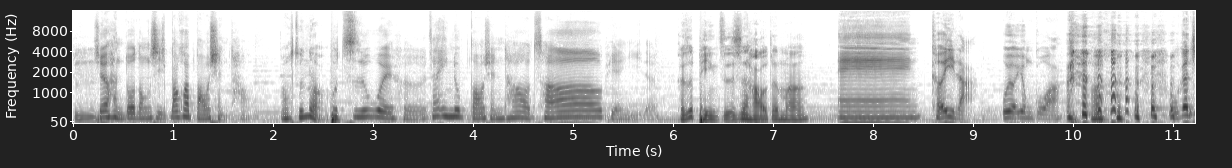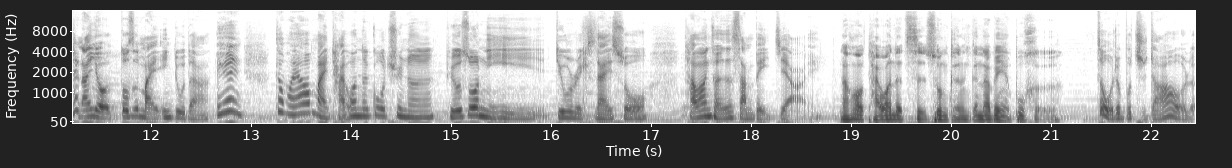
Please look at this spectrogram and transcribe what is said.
嗯，就有很多东西，包括保险套。哦，真的、哦、不知为何，在印度保险套超便宜的。可是品质是好的吗？嗯，可以啦，我有用过啊。我跟前男友都是买印度的啊，因为干嘛要买台湾的过去呢？比如说你以 Durex 来说，台湾可能是三倍价哎。然后台湾的尺寸可能跟那边也不合，这我就不知道了，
